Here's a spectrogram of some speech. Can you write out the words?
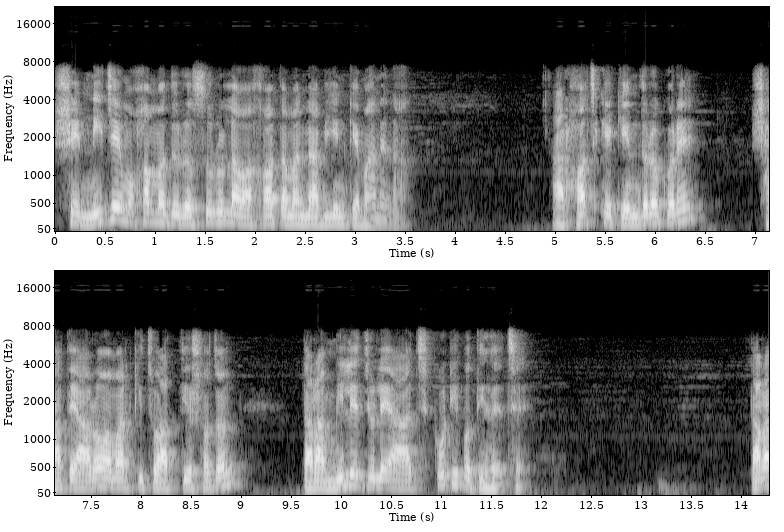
সে নিজে মোহাম্মদুর রসুল্লাহ খতামান নাবিনকে মানে না। আর হজকে কেন্দ্র করে সাথে আরও আমার কিছু আত্মীয় স্বজন তারা মিলে জুলে আজ কোটিপতি হয়েছে। তারা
